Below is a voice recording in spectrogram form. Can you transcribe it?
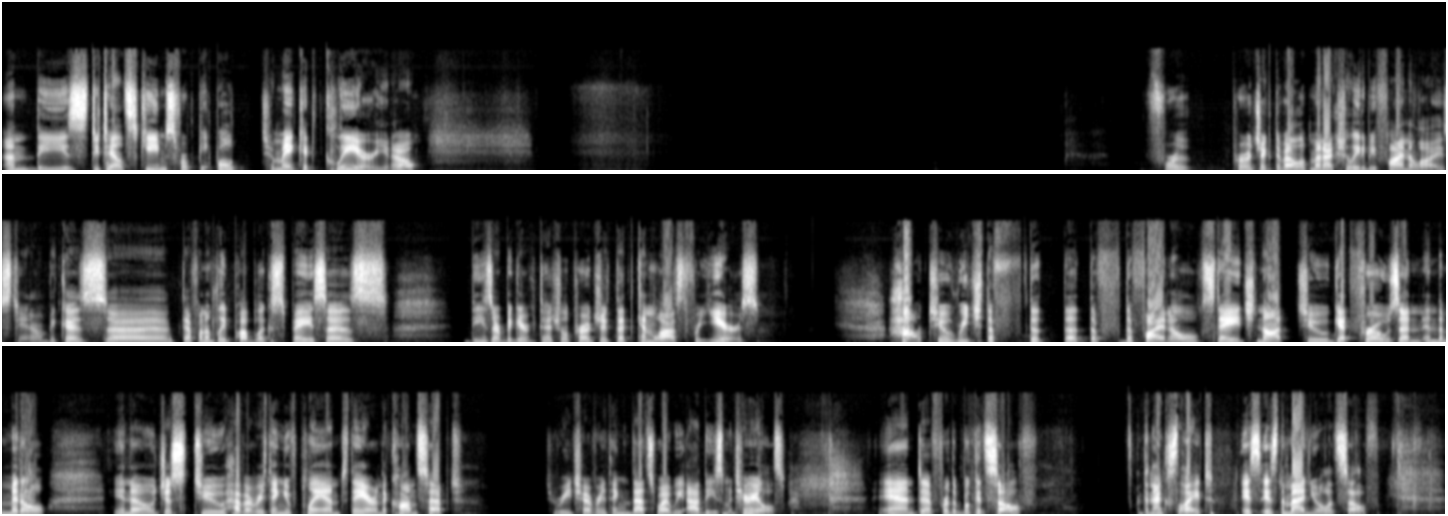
And these detailed schemes for people to make it clear, you know? For project development actually to be finalized, you know, because uh, definitely public spaces, these are big architectural projects that can last for years. How to reach the, the, the, the, the final stage, not to get frozen in the middle, you know, just to have everything you've planned there in the concept to reach everything. That's why we add these materials. And uh, for the book itself, the next slide, is, is the manual itself.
